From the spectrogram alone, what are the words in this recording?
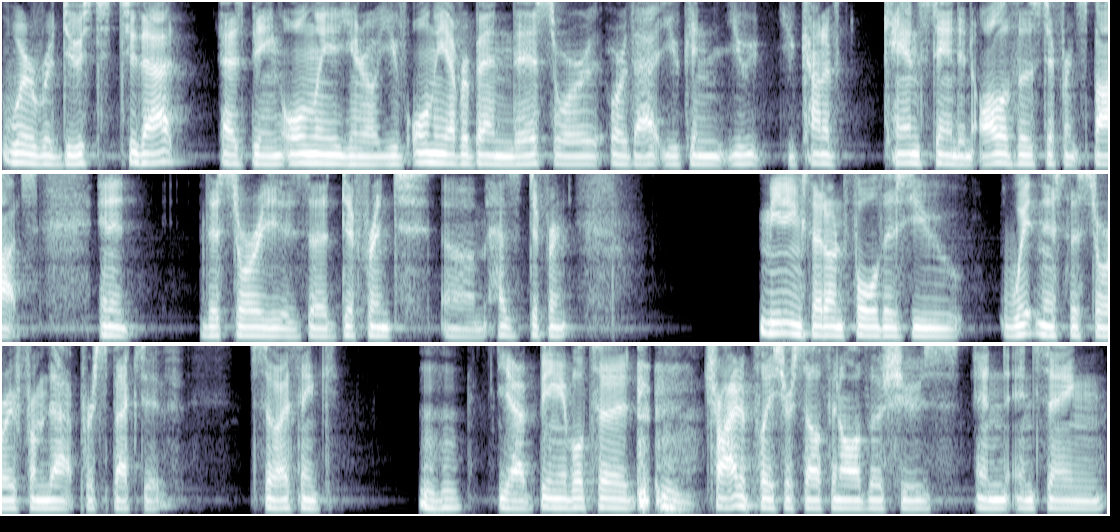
we're reduced to that as being only you know you've only ever been this or or that. You can you you kind of can stand in all of those different spots. And it this story is a different um, has different meanings that unfold as you witness the story from that perspective. So i think Mhm. yeah being able to try to place yourself in all of those shoes and and saying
